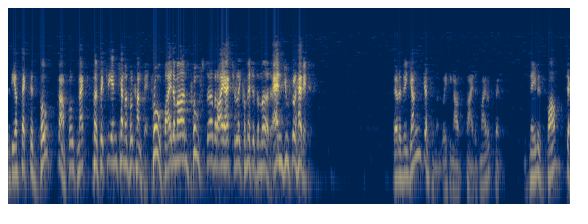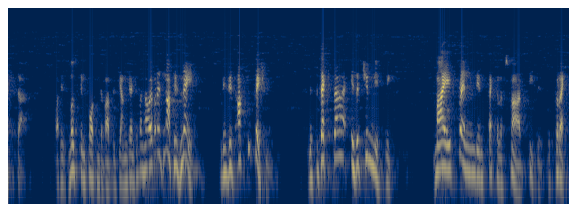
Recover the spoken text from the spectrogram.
to the effect that both samples match perfectly in chemical content. Proof. I demand proof, sir, that I actually committed the murder. And you shall have it. There is a young gentleman waiting outside at my request. His name is Bob Dexter. What is most important about this young gentleman, however, is not his name. It is his occupation. Mr. Dexter is a chimney sweep. My friend Inspector Lestrade's thesis was correct.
